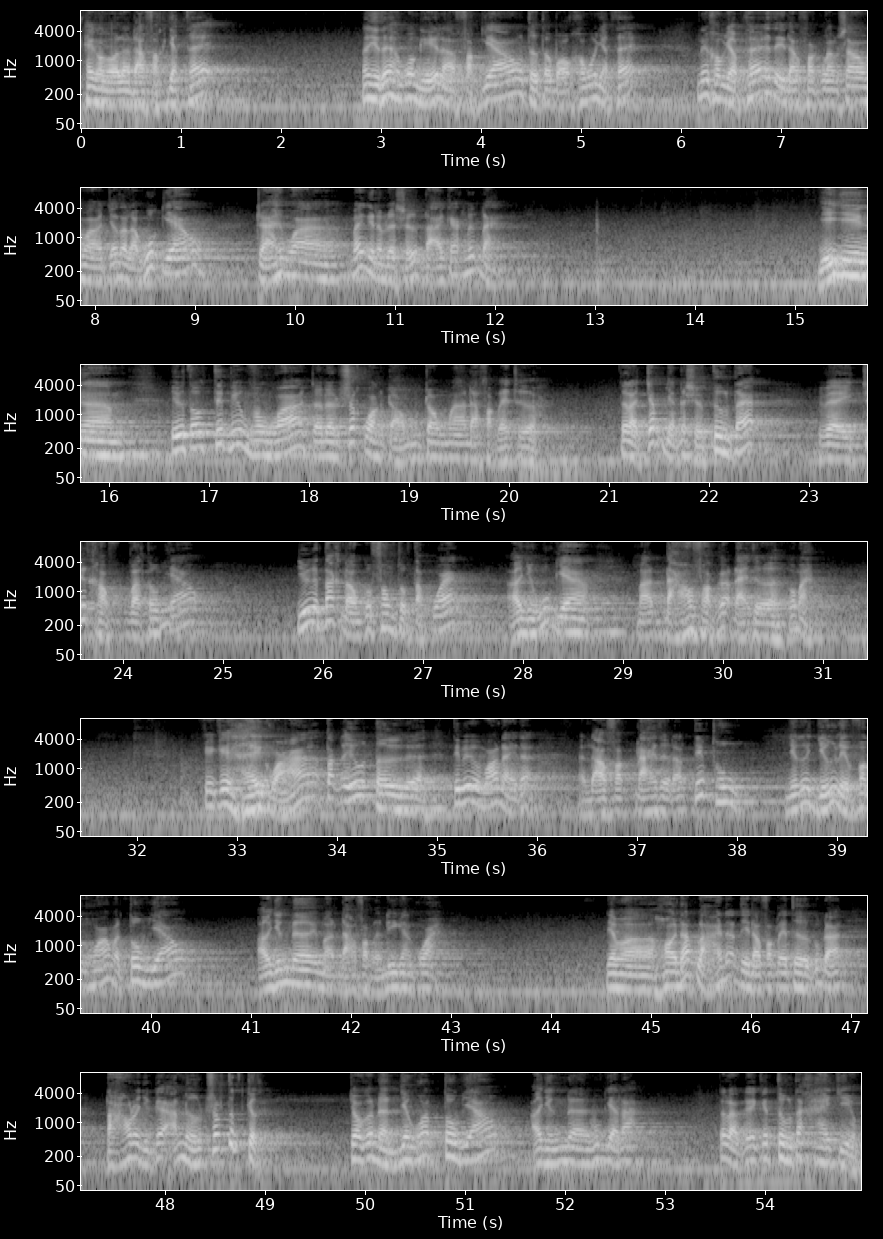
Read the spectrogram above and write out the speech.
Hay còn gọi là đạo Phật nhập thế. Nó như thế không có nghĩa là Phật giáo từ tổ bộ không có nhập thế. Nếu không nhập thế thì đạo Phật làm sao mà trở thành là quốc giáo trải qua mấy nghìn năm lịch sử tại các nước này? Dĩ nhiên à, yếu tố tiếp biến văn hóa trở nên rất quan trọng trong à, đạo Phật đại thừa. Tức là chấp nhận cái sự tương tác về triết học và tôn giáo dưới cái tác động của phong tục tập quán ở những quốc gia mà đạo Phật đó, đại thừa có mặt. Cái cái hệ quả tất yếu từ tiếp biến văn hóa này đó đạo Phật đại thừa đã tiếp thu những cái dữ liệu văn hóa và tôn giáo ở những nơi mà đạo Phật đã đi ngang qua và mà hồi đáp lại đó thì đạo Phật đại thừa cũng đã tạo ra những cái ảnh hưởng rất tích cực cho cái nền văn hóa tôn giáo ở những ờ, quốc gia đó. Tức là cái cái tương tác hai chiều.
